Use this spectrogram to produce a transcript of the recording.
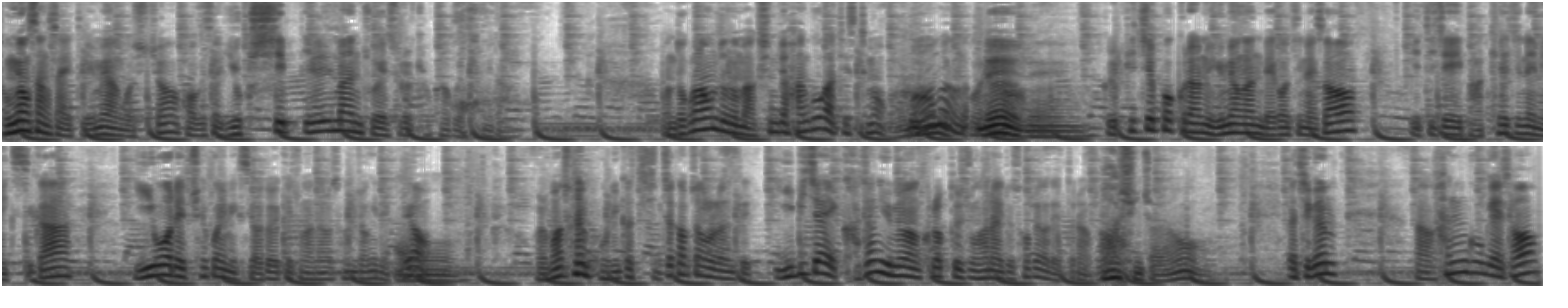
동영상 사이트 유명한 곳이죠. 거기서 61만 조회수를 기록하고 있습니다. 언더그라운드 음악 심지어 한국 아티스트면 어마어마한 그러니까. 거예요. 네, 네. 그리고 Pitchfork라는 유명한 매거진에서 이 DJ 박혜진의 mix가 2월의 최고의 mix 8개 중 하나로 선정이 됐고요. 어. 얼마 전에 보니까 진짜 깜짝 놀랐는데 이비자의 가장 유명한 클럽들 중 하나에도 섭외가 됐더라고요. 아, 진짜요? 그러니까 지금 어, 한국에서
